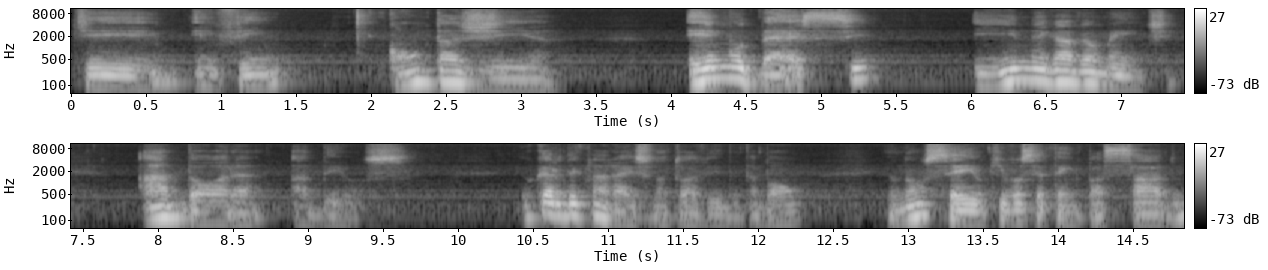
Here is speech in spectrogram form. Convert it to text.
que, enfim, contagia, emudece e, inegavelmente, adora a Deus. Eu quero declarar isso na tua vida, tá bom? Eu não sei o que você tem passado,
